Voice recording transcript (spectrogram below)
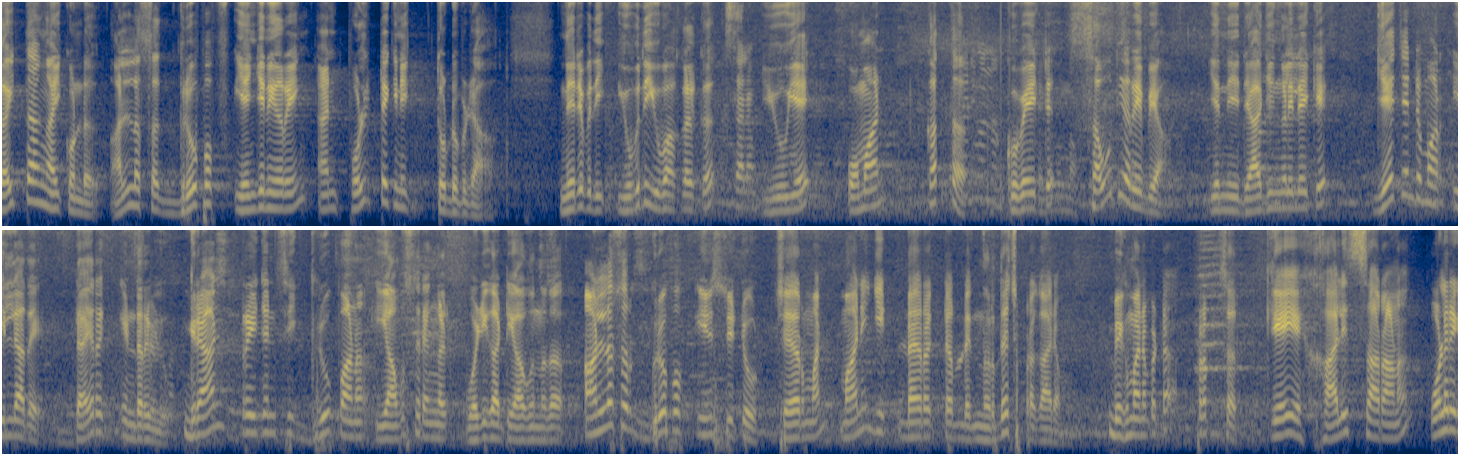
കൈത്താങ്ങായിക്കൊണ്ട് Al Azhar group of engineering and polytechnic Thodupuzha. നിരവധി യുവതി യുവാക്കൾക്ക് U A Oman Qatar Kuwait Saudi Arabia എന്നീ രാജ്യങ്ങളിലേക്ക് ഏജന്റുമാർ ഇല്ലാതെ ഡയറക്റ്റ് ഇന്റർവ്യൂ ഗ്രാൻഡ് ഏജൻസി ഗ്രൂപ്പാണ് ഈ അവസരങ്ങൾ വഴികാട്ടിയാകുന്നത്. Al Azhar group of institute chairman managing ഡയറക്ടറുടെ നിർദ്ദേശപ്രകാരം. ബഹുമാനപ്പെട്ട പ്രൊഫസർ കെ എ ഹാലിസ് സാറാണ് വളരെ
